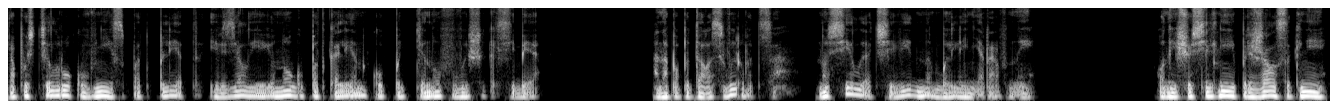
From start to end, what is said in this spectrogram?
опустил руку вниз под плед и взял ее ногу под коленку, подтянув выше к себе. Она попыталась вырваться, но силы, очевидно, были неравны. Он еще сильнее прижался к ней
